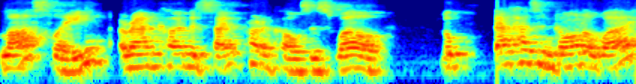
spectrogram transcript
lastly, around COVID safe protocols as well. Look, that hasn't gone away.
